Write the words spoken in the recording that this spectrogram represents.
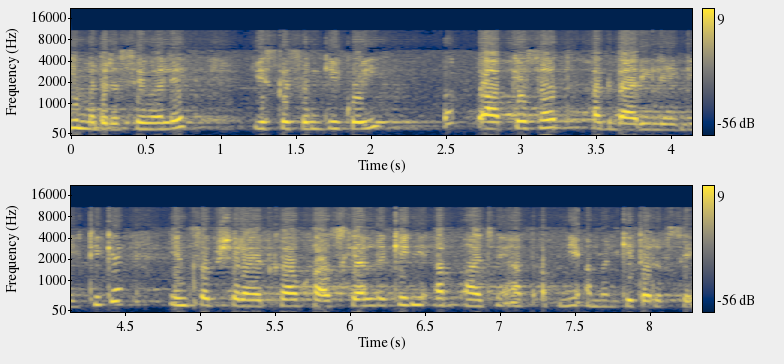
ہی مدرسے والے اس قسم کی کوئی آپ کے ساتھ حقداری لیں گے، ٹھیک ہے؟ ان سب شرائط کا آپ خاص خیال رکھیں گے۔ اب آ جائیں آپ اپنی عمل کی طرف سے۔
